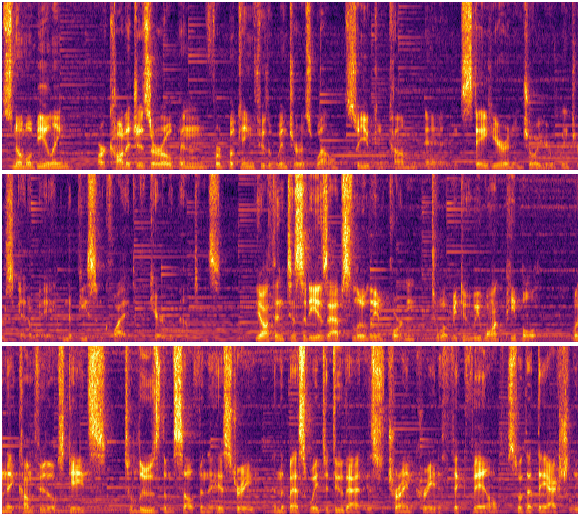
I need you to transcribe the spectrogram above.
snowmobiling. Our cottages are open for booking through the winter as well, so you can come and stay here and enjoy your winter's getaway in the peace and quiet of the Cariboo Mountains. The authenticity is absolutely important to what we do. We want people, when they come through those gates, to lose themselves in the history. And the best way to do that is to try and create a thick veil so that they actually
